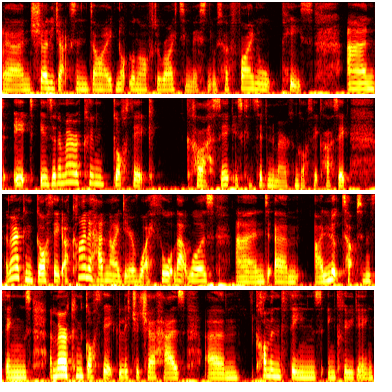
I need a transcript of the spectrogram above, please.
and Shirley Jackson died not long after writing this, and it was her final piece. And it is an American Gothic classic. It's considered an American Gothic classic. American Gothic, I kind of had an idea of what I thought that was, and um, I looked up some things. American Gothic literature has um, common themes, including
